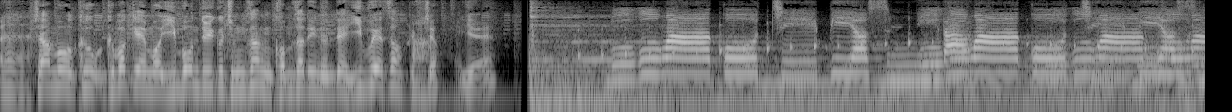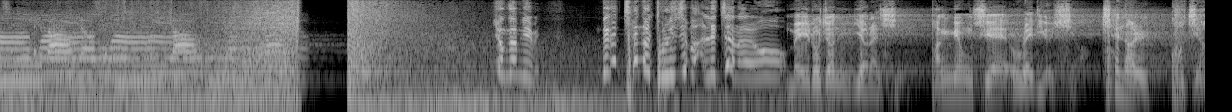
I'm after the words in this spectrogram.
예. 자, 뭐, 그, 그 밖에 뭐, 입원도 있고 증상 검사도 있는데, 2부에서 뵙죠. 예. 무궁화 꽃이 피었습니다. 무궁화 꽃이 피었습니다. 영감님, 내가 채널 돌리지 말랬잖아요. 매일 오전 11시 박명수의 라디오 쇼 채널 고정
